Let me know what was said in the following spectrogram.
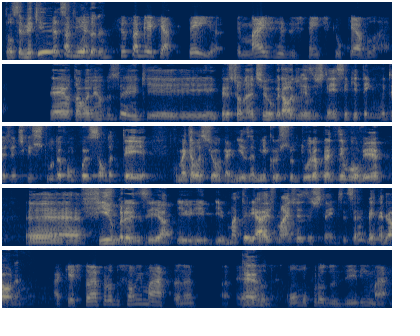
Então você vê que você sabia, muda, né? Você sabia que a teia é mais resistente que o Kevlar? É, eu estava lendo isso aí, que é impressionante o grau de resistência que tem muita gente que estuda a composição da teia, como é que ela se organiza, a microestrutura, para desenvolver é, fibras e, e, e, materiais mais resistentes. Isso é bem legal, né? A questão é a produção em massa, né? É, é. como produzir em massa.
